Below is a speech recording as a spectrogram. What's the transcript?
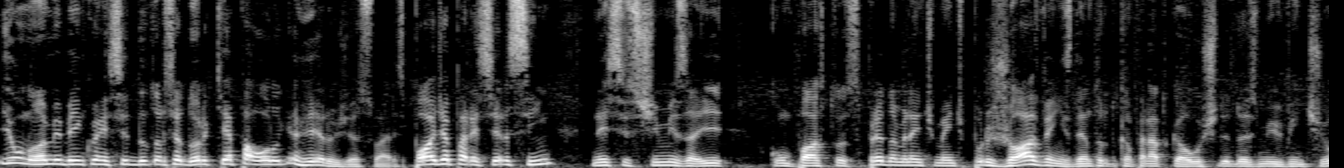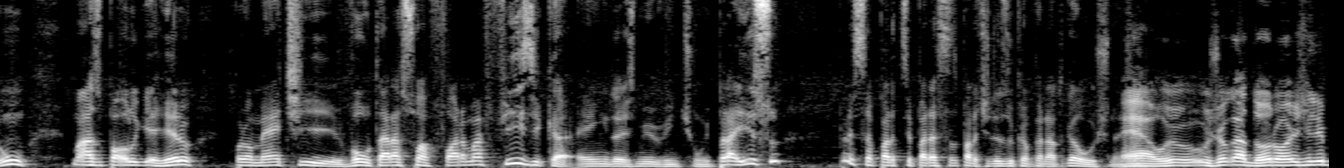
e um nome bem conhecido do torcedor que é Paulo Guerreiro, Gia Soares. Pode aparecer sim nesses times aí compostos predominantemente por jovens dentro do Campeonato Gaúcho de 2021, mas o Paulo Guerreiro promete voltar à sua forma física em 2021 e para isso precisa participar dessas partidas do Campeonato Gaúcho, né? É, o, o jogador hoje, ele,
